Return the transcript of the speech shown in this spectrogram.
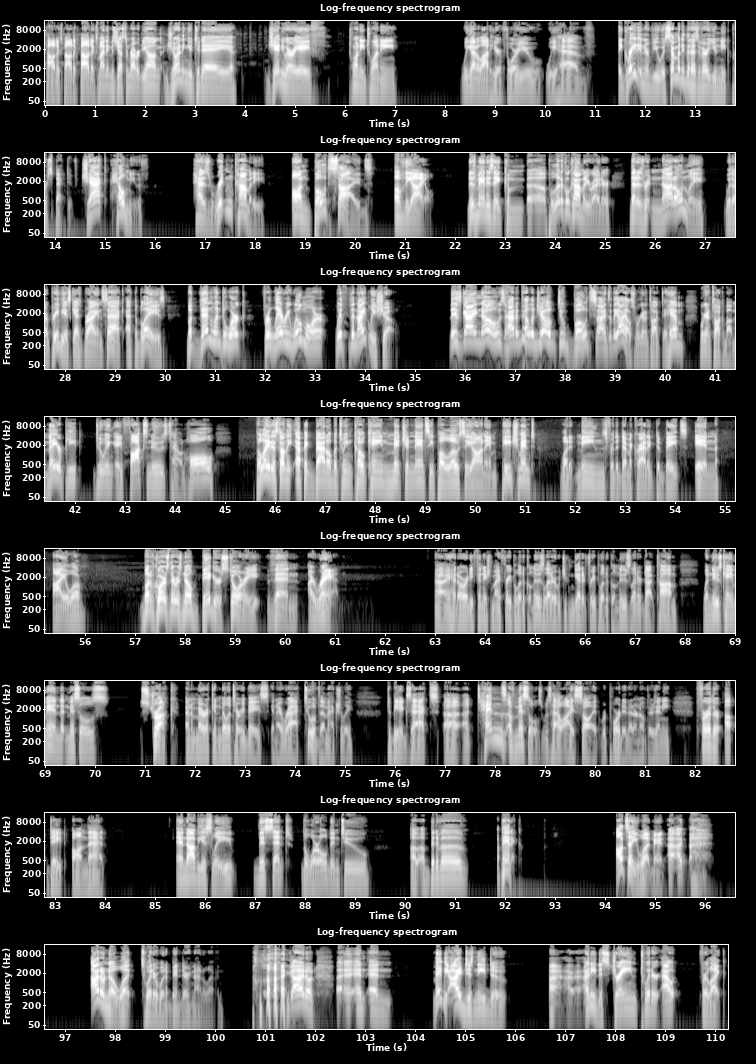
Politics, Politics, Politics. My name is Justin Robert Young, joining you today, January 8th, 2020. We got a lot here for you. We have a great interview with somebody that has a very unique perspective. Jack Helmuth has written comedy on both sides of the aisle. This man is a, com- uh, a political comedy writer that has written not only with our previous guest Brian Sack at The Blaze, but then went to work for Larry Wilmore with The Nightly Show. This guy knows how to tell a joke to both sides of the aisle. So we're going to talk to him. We're going to talk about Mayor Pete doing a Fox News town hall. The latest on the epic battle between Cocaine Mitch and Nancy Pelosi on impeachment, what it means for the Democratic debates in Iowa. But of course, there is no bigger story than Iran. I had already finished my free political newsletter, which you can get at freepoliticalnewsletter.com, when news came in that missiles struck an American military base in Iraq, two of them actually, to be exact. Uh, uh, tens of missiles was how I saw it reported. I don't know if there's any further update on that. And obviously, this sent the world into a, a bit of a a panic. I'll tell you what, man. I, I I don't know what Twitter would have been during 9/11. like I don't uh, and and maybe I just need to I, I I need to strain Twitter out for like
